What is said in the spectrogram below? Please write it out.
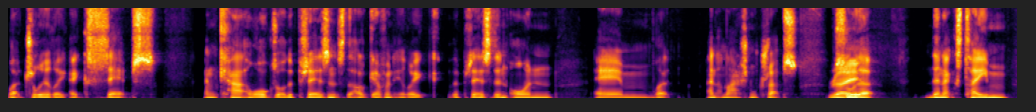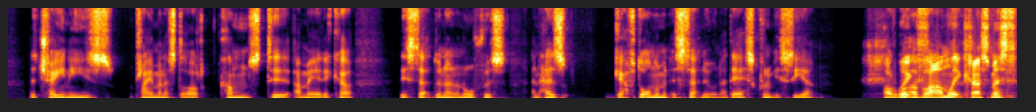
literally like accepts and catalogs all the presents that are given to like the president on um like international trips, so Right. that the next time the Chinese prime minister comes to America, they sit down in an office and his gift ornament is sitting out on a desk for him to see it. Or like whatever. family at Christmas.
